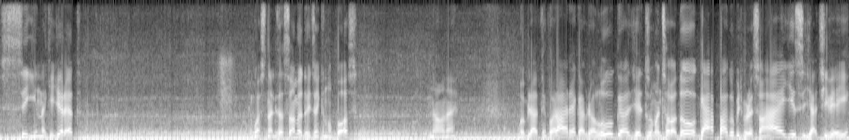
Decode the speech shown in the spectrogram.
Seguindo aqui direto alguma sinalização, meu Deus, dizendo que não posso? Não, né? Mobiliário temporária, Gabriel Luga, Direitos Humanos de Salvador, GAPA, Grupo de Prevenção AIDS, já tive aí.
